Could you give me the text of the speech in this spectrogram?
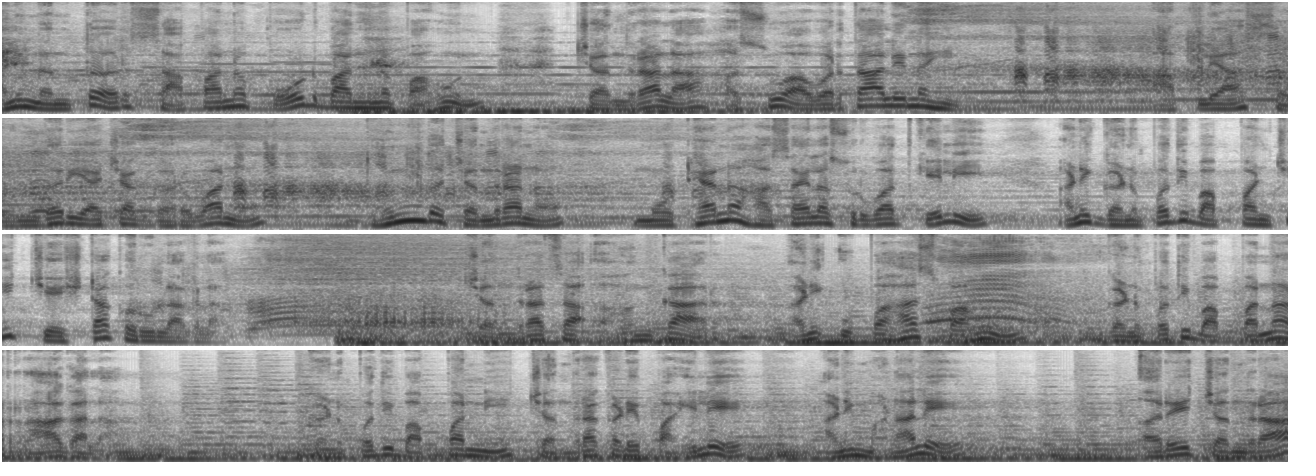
आणि नंतर सापानं पोट बांधणं पाहून चंद्राला हसू आवरता आले नाही. आपल्या सौंदर्याच्या गर्वानं धुंद चंद्रानं मोठ्यानं हसायला सुरुवात केली आणि गणपती बाप्पांची चेष्टा करू लागला. चंद्राचा अहंकार आणि उपहास पाहून गणपती बाप्पांना राग आला. गणपती बाप्पांनी चंद्राकडे पाहिले आणि म्हणाले अरे चंद्रा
